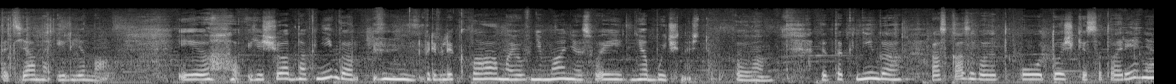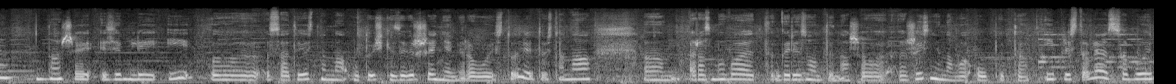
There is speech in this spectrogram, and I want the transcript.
Татьяна Ильина. И еще одна книга привлекла мое внимание своей необычностью. Э, Эта книга рассказывает о точке сотворения нашей Земли и, э, соответственно, о точке завершения мировой истории. То есть она э, размывает горизонты нашего жизненного опыта и представляет собой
